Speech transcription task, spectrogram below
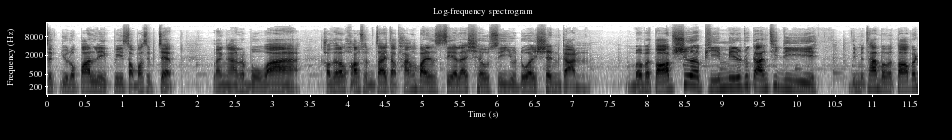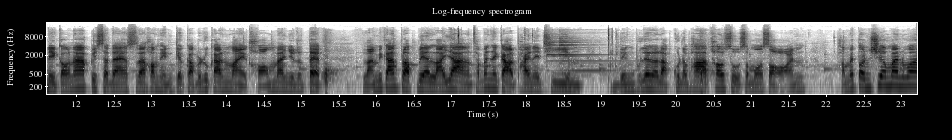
ศึกยูโรปาลีกปี 2017 รายงานระบุว่า เขาได้รับความสนใจจากทั้งบาเลนเซียและเชลซีอยู่ด้วยเช่นกัน เบอร์บาตอฟเชื่อผีมีฤดูกาลที่ดี ดิมิทาเบอร์บาตอฟอดีตกองหน้าปีศาจแดงแสดงความเห็นเกี่ยวกับฤดูกาลใหม่ของแมนยูไนเต็ดหลังมีการปรับเปลี่ยนหลายอย่างทำบรรยากาศภายในทีม ดึงผู้เล่นระดับคุณภาพเข้าสู่สโมสรทำให้ตนเชื่อมั่นว่า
